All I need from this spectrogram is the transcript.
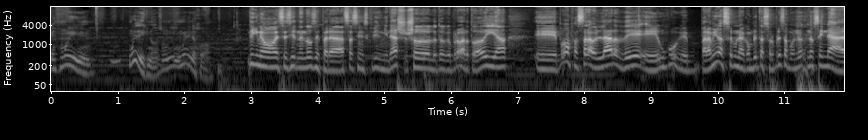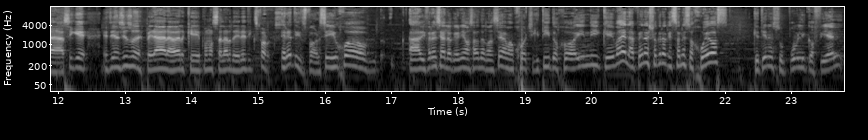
que es muy, muy digno, es un muy lindo juego. Digno S7 entonces para Assassin's Creed Mirage. Yo lo tengo que probar todavía. Eh, podemos pasar a hablar de eh, un juego que para mí va a ser una completa sorpresa porque no, no sé nada. Así que estoy ansioso de esperar a ver que podemos hablar de Heretics Force. Heretics Force, sí, un juego, a diferencia de lo que veníamos hablando con Sega, un juego chiquitito, un juego indie, que vale la pena. Yo creo que son esos juegos que tienen su público fiel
